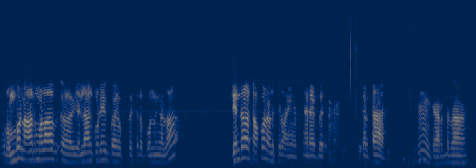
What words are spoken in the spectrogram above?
ரொம்ப நார்மலா எல்லாரு கூடயும் பேசுற பொண்ணுங்க எல்லாம் ஜென்ரலா தப்பா நினைச்சிருவாங்க நிறைய பேர். கரெக்டா ம் கரெக்ட் தான்.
